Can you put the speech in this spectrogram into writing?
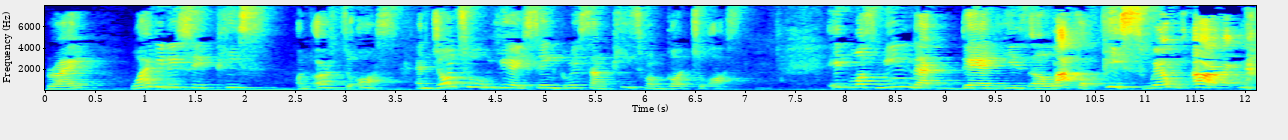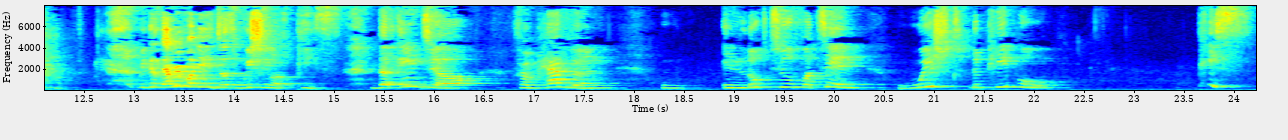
Right? Why did they say peace on earth to us? And John 2 here is saying grace and peace from God to us. It must mean that there is a lack of peace where we are right now. because everybody is just wishing us peace. The angel from heaven in Luke 2 14 wished the people peace.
